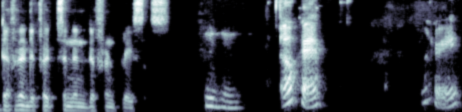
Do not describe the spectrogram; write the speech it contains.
definitely fits in in different places mm-hmm. okay all right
